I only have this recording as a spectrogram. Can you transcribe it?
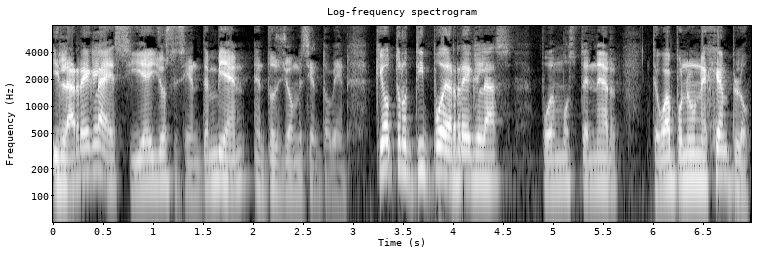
Y la regla es si ellos se sienten bien, entonces yo me siento bien. ¿Qué otro tipo de reglas podemos tener. Te voy a poner un ejemplo.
